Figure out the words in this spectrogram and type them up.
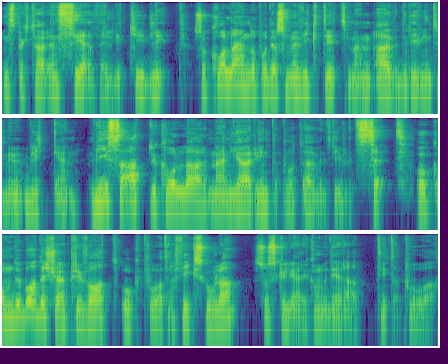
inspektören ser väldigt tydligt. Så kolla ändå på det som är viktigt, men överdriv inte med blicken. Visa att du kollar, men gör det inte på ett överdrivet sätt. Och om du både kör privat och på trafikskola så skulle jag rekommendera att titta på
